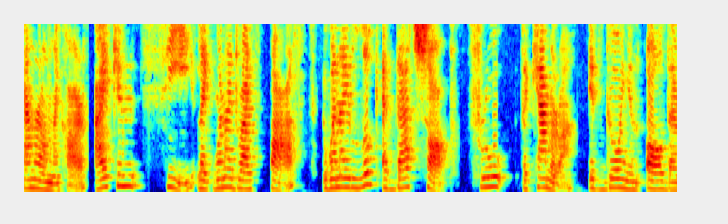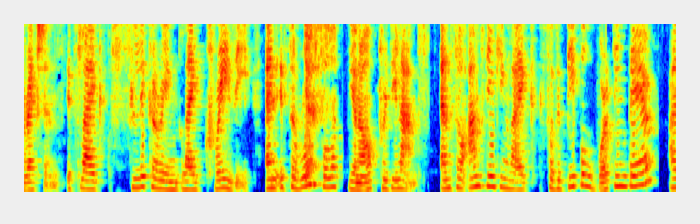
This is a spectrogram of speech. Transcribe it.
camera on my car. I can see, like when I drive past, when I look at that shop through the camera, it's going in all directions. It's like flickering like crazy. And it's a room yes. full of, you know, pretty lamps. And so I'm thinking like for the people working there, I,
